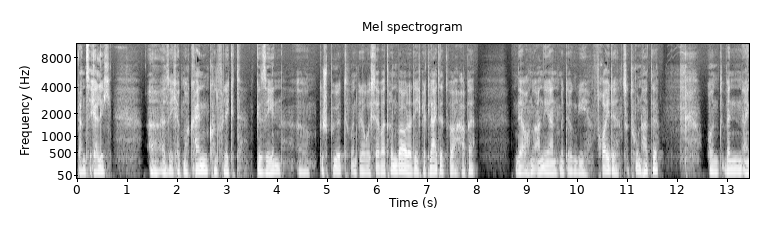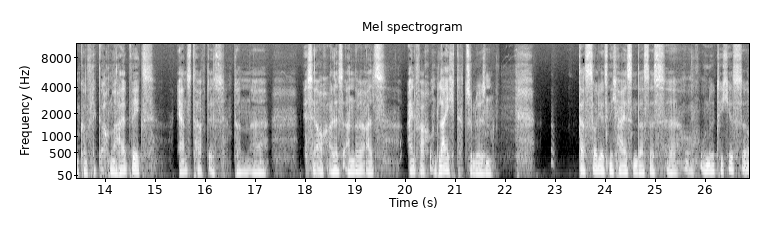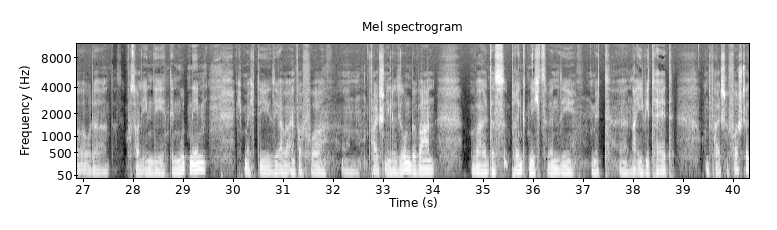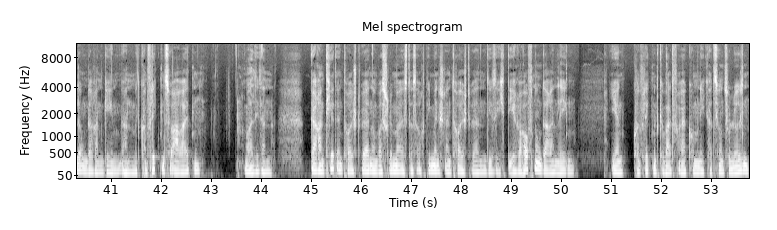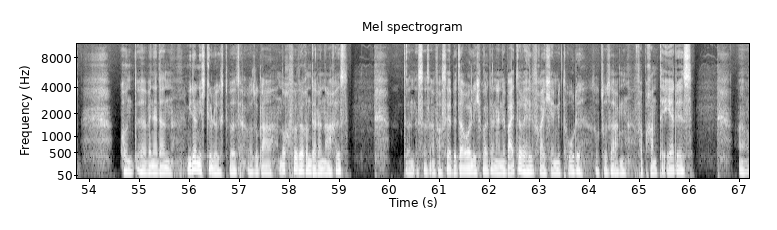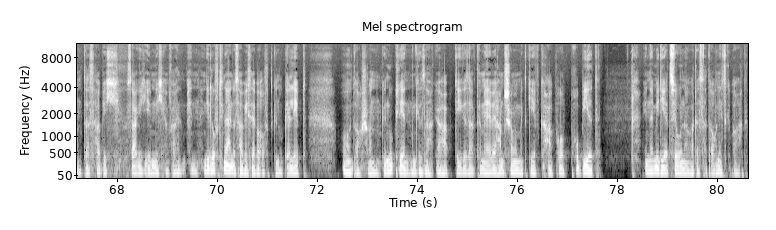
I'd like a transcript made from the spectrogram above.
Ganz ehrlich, äh, also ich habe noch keinen Konflikt gesehen, äh, gespürt, entweder wo ich selber drin war oder den ich begleitet war, habe, der auch nur annähernd mit irgendwie Freude zu tun hatte. Und wenn ein Konflikt auch nur halbwegs ernsthaft ist, dann äh, ist er auch alles andere als einfach und leicht zu lösen. Das soll jetzt nicht heißen, dass es äh, unnötig ist äh, oder das soll Ihnen die, den Mut nehmen. Ich möchte Sie aber einfach vor ähm, falschen Illusionen bewahren, weil das bringt nichts, wenn Sie mit äh, Naivität und falschen Vorstellungen daran gehen, an, mit Konflikten zu arbeiten, weil sie dann garantiert enttäuscht werden und was schlimmer ist, dass auch die Menschen enttäuscht werden, die sich die ihre Hoffnung darin legen, ihren Konflikt mit gewaltfreier Kommunikation zu lösen. Und äh, wenn er dann wieder nicht gelöst wird oder sogar noch verwirrender danach ist, dann ist das einfach sehr bedauerlich, weil dann eine weitere hilfreiche Methode sozusagen verbrannte Erde ist, und das habe ich, sage ich eben nicht einfach in, in, die Luft hinein, das habe ich selber oft genug erlebt und auch schon genug Klienten gesagt, gehabt, die gesagt haben, ja, wir haben es schon mal mit GFK pro, probiert in der Mediation, aber das hat auch nichts gebracht.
